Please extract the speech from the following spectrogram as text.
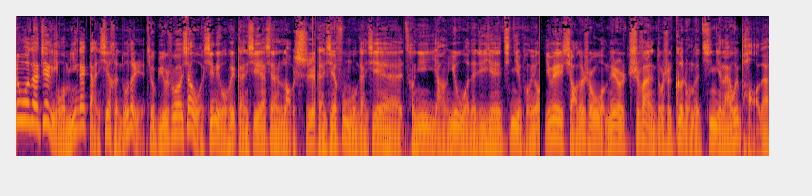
生活在这里，我们应该感谢很多的人。就比如说，像我心里，我会感谢像老师，感谢父母，感谢曾经养育我的这些亲戚朋友。因为小的时候，我们那时候吃饭都是各种的亲戚来回跑的，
